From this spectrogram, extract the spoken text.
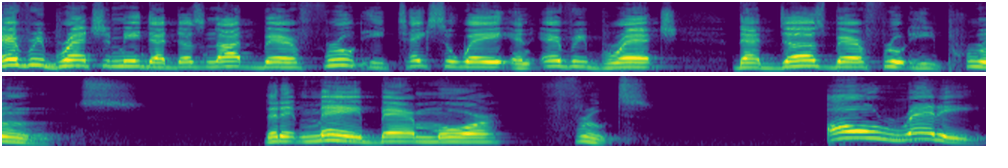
Every branch in me that does not bear fruit, he takes away, and every branch that does bear fruit, he prunes, that it may bear more fruit. Already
